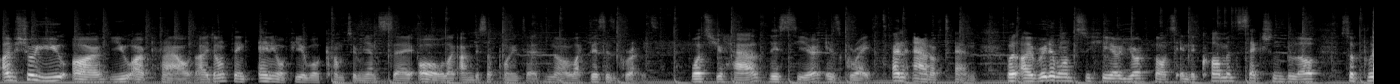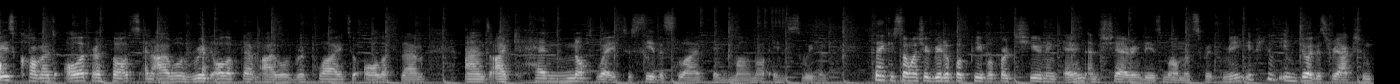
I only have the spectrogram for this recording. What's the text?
I'm sure you are, you are proud. I don't think any of you will come to me and say, oh, like I'm disappointed. No, like this is great. What you have this year is great, 10 out of 10. But I really want to hear your thoughts in the comment section below. So please comment all of your thoughts and I will read all of them. I will reply to all of them. And I cannot wait to see this live in Malmö in Sweden. Thank you so much you beautiful people for tuning in and sharing these moments with me. If you've enjoyed this reaction,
